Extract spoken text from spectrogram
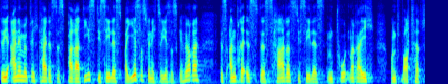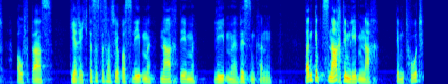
Die eine Möglichkeit ist das Paradies, die Seele ist bei Jesus, wenn ich zu Jesus gehöre. Das andere ist das Hades, die Seele ist im Totenreich und wartet auf das Gericht. Das ist das, was wir über das Leben nach dem Leben wissen können. Dann gibt es nach dem Leben, nach dem Tod,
